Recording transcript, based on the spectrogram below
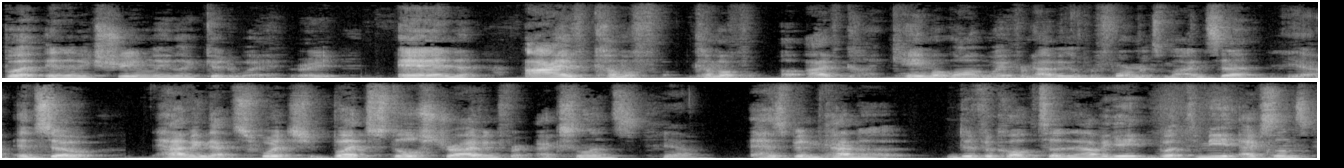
but in an extremely like good way right and i've come of come of i've came a long way from having a performance mindset Yeah. and so having that switch but still striving for excellence Yeah. has been kind of difficult to navigate but to me excellence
